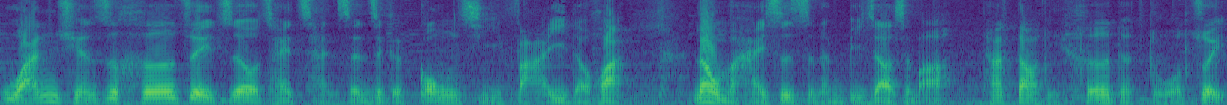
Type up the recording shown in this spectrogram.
完全是喝醉之后才产生这个攻击法益的话，那我们还是只能比较什么？他到底喝得多醉？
